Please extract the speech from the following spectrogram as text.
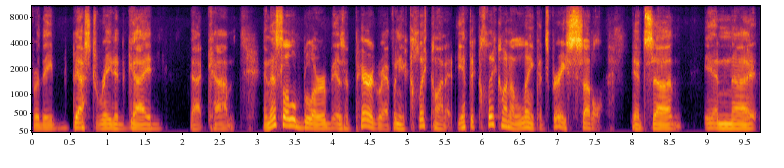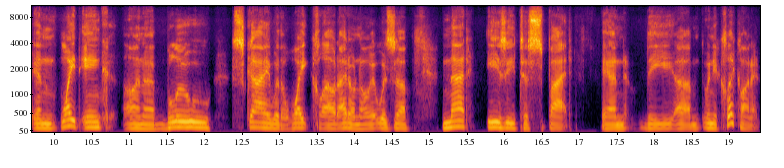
for the best rated guide.com. And this little blurb is a paragraph. When you click on it, you have to click on a link. It's very subtle. It's uh, in uh, in white ink on a blue sky with a white cloud. I don't know. It was uh, not easy to spot. And the um, when you click on it,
